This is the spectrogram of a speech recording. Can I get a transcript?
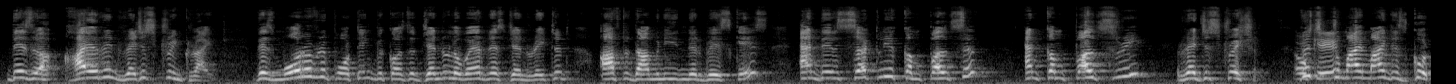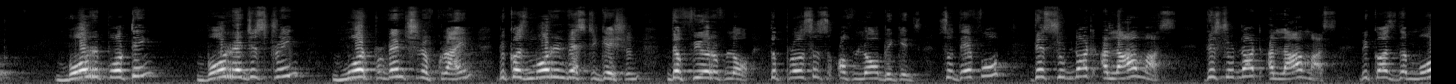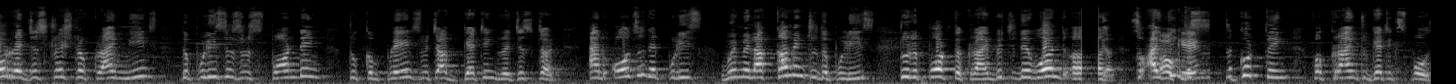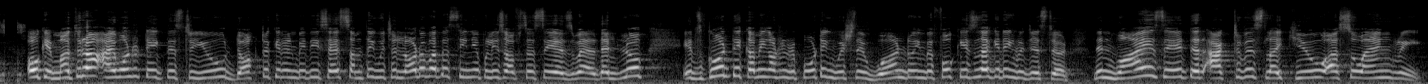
There's a higher in registering crime. There's more of reporting because the general awareness generated after Damini Nirbhay's case and there is certainly a compulsive and compulsory registration okay. which to my mind is good. More reporting, more registering more prevention of crime because more investigation, the fear of law, the process of law begins. So therefore, this should not alarm us. This should not alarm us because the more registration of crime means the police is responding to complaints which are getting registered and also that police women are coming to the police to report the crime which they weren't earlier. So I think okay. this is a good thing for crime to get exposed. Okay, Madhura, I want to take this to you. Dr. Kiran Bedi says something which a lot of other senior police officers say as well that look, it's good they're coming out and reporting which they weren't doing before cases are getting registered. Then why is it that activists like you are so angry?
